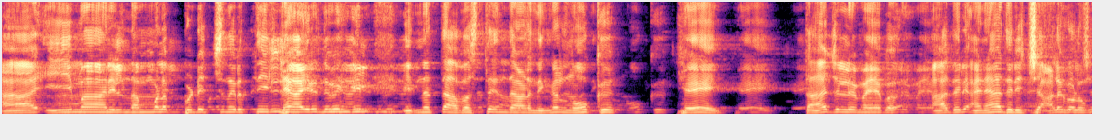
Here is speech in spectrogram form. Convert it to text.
ആ ഈമാനിൽ നമ്മളെ പിടിച്ചു നിർത്തിയില്ലായിരുന്നുവെങ്കിൽ ഇന്നത്തെ അവസ്ഥ എന്താണ്? നിങ്ങൾ നോക്ക്. ഹേ താജുലുമയെ ആദരി അനാദരിച്ച ആളുകളും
